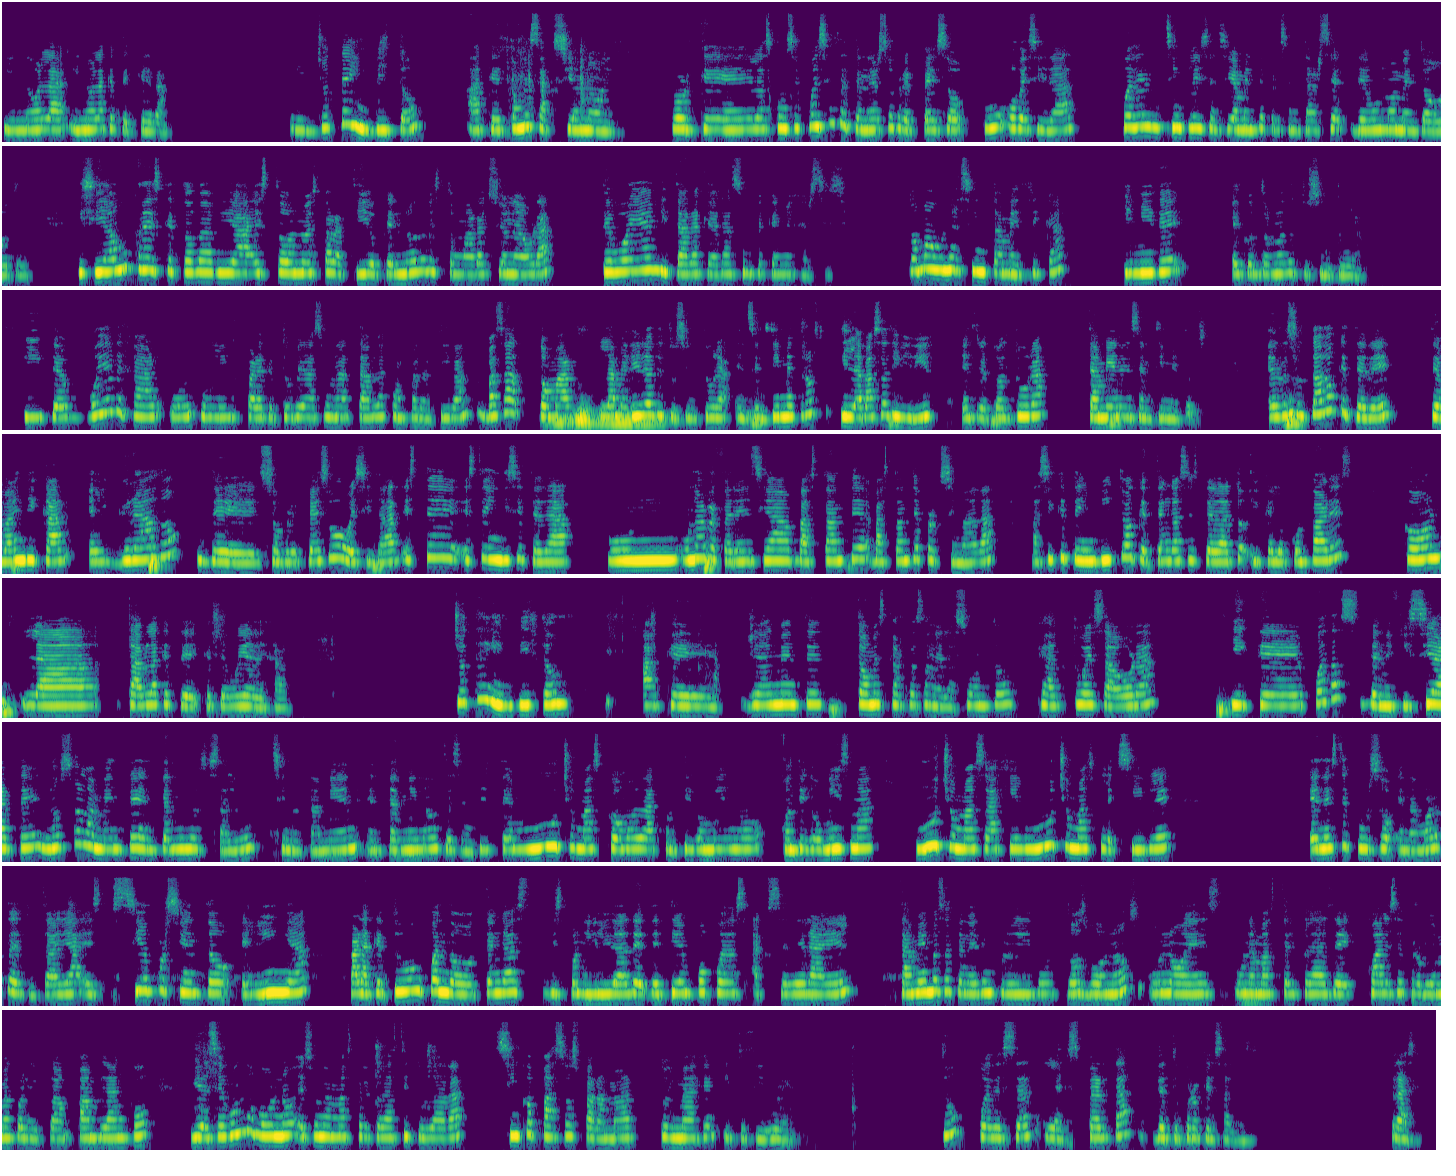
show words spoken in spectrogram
y no la, y no la que te queda. Eh, yo te invito a que tomes acción hoy porque las consecuencias de tener sobrepeso u obesidad pueden simple y sencillamente presentarse de un momento a otro. Y si aún crees que todavía esto no es para ti o que no debes tomar acción ahora, te voy a invitar a que hagas un pequeño ejercicio. Toma una cinta métrica y mide el contorno de tu cintura y te voy a dejar un, link para que tú veas una tabla comparativa. Vas a tomar la medida de tu cintura en centímetros y la vas a dividir entre tu altura también en centímetros. El resultado que te dé te va a indicar el grado de sobrepeso o obesidad. Este, este índice te da una referencia bastante, bastante aproximada, así que te invito a que tengas este dato y que lo compares con la tabla que te, que te voy a dejar. Yo te invito a que realmente tomes cartas en el asunto, que actúes ahora y que puedas beneficiarte no solamente en términos de salud, sino también en términos de sentirte mucho más cómoda contigo mismo, contigo misma, mucho más ágil, mucho más flexible en este curso Enamórate de tu talla es 100% en línea para que tú cuando tengas disponibilidad de, tiempo puedas acceder a él. También vas a tener incluidos dos bonos. Uno es una masterclass de cuál es el problema con el pan, pan blanco y el segundo bono es una masterclass titulada Cinco pasos para amar tu imagen y tu figura. tú puedes ser la experta de tu propia salud. Gracias.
